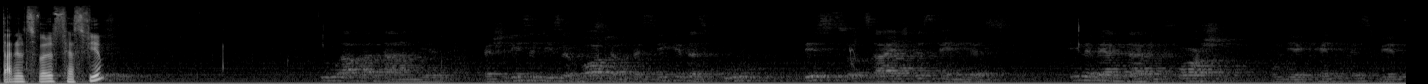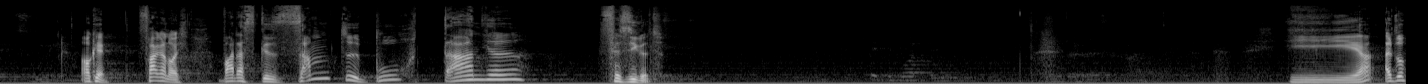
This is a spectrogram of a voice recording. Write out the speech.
Daniel 12, Vers 4. Okay, Frage an euch. War das gesamte Buch Daniel versiegelt? Ja, also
